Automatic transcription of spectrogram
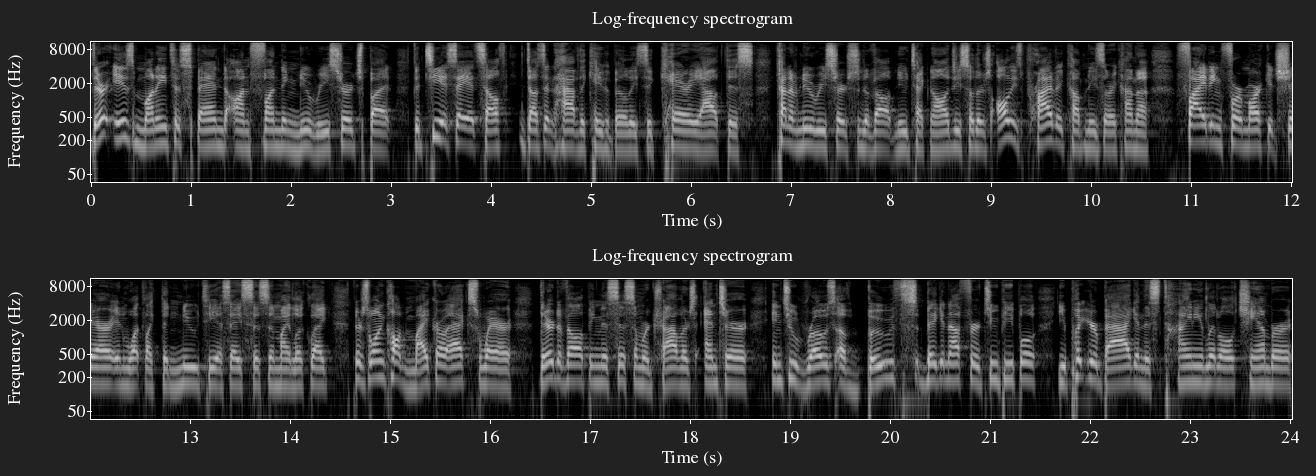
there is money to spend on funding new research, but the TSA itself doesn't have the capabilities to carry out this kind of new research to develop new technology. So there's all these private companies that are kind of fighting for market share in what like the new TSA system might look like. There's one called MicroX where they're developing this system where travelers enter into rows of booths big enough for two people. You put your bag in this tiny little chamber.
